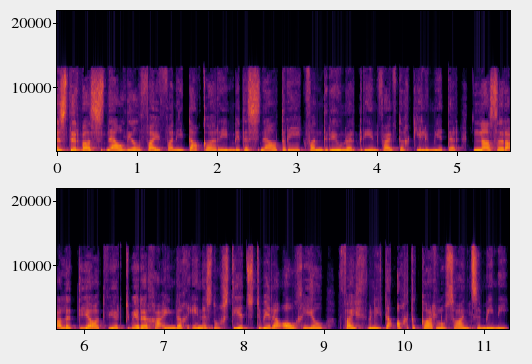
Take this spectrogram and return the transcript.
Gister was sneldeel 5 van die Dakar ren met 'n sneltrek van 353 km. Nasser Al-Attiyah het weer tweede geëindig en is nog steeds tweede algeheel, 5 minute agter Carlos Sainz se Mini.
